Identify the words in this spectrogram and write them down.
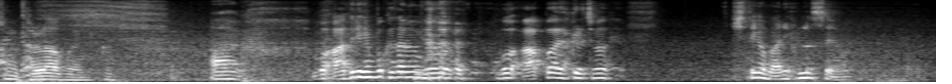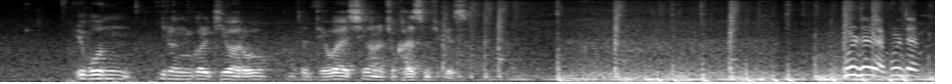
좀 달라 보이니까. 아 뭐 아들이 행복하다면 뭐 뭐 아빠야 그렇지만 시대가 많이 흘렀어요. 이번 이런 걸 기화로 좀 대화의 시간을 좀 가졌으면 좋겠어. 꿀잼이야 꿀잼.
